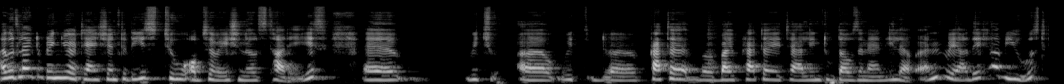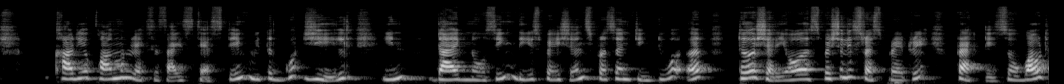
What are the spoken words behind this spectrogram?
I would like to bring your attention to these two observational studies. Uh, which uh, with uh, by Pratter et al. in 2011, where they have used cardiopulmonary exercise testing with a good yield in diagnosing these patients presenting to a tertiary or a specialist respiratory practice. So about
